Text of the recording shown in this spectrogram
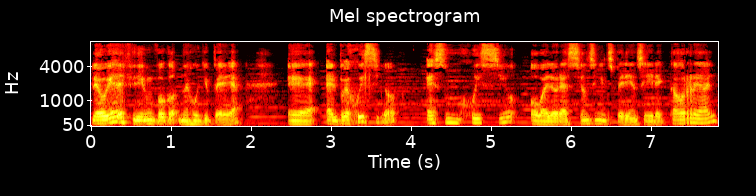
le voy a definir un poco, no es Wikipedia. Eh, el prejuicio es un juicio o valoración sin experiencia directa o real,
